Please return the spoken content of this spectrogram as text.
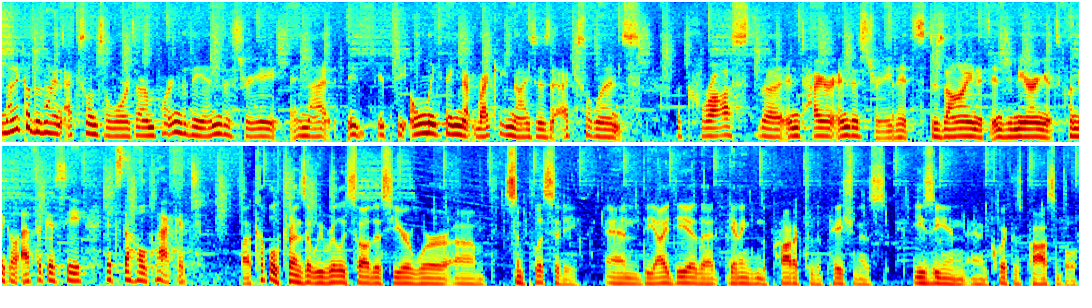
Medical Design Excellence Awards are important to the industry in that it, it's the only thing that recognizes excellence across the entire industry. It's design, it's engineering, it's clinical efficacy, it's the whole package. A couple of trends that we really saw this year were um, simplicity and the idea that getting the product to the patient as easy and, and quick as possible.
